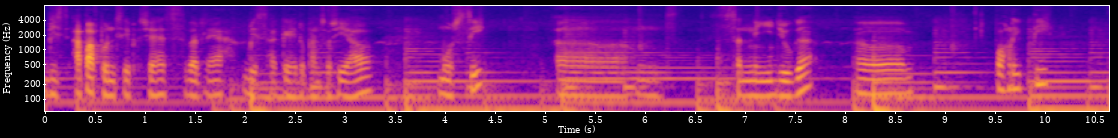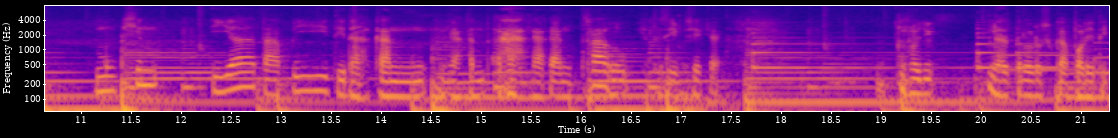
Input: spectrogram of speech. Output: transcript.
bis apa pun sih ya sebenarnya bisa kehidupan sosial musik um, seni juga uh, politik mungkin iya tapi tidak akan nggak akan nggak akan terlalu itu sih misalnya kayak nggak terlalu suka politik.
